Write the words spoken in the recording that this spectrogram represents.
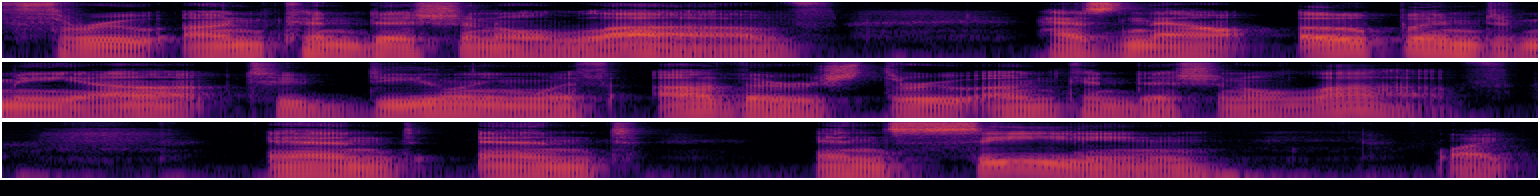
through unconditional love has now opened me up to dealing with others through unconditional love. And and and seeing like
